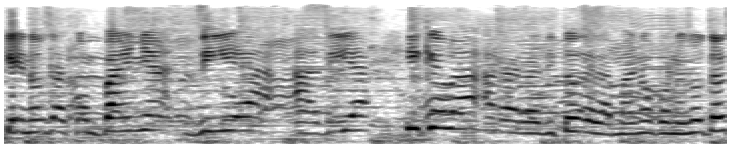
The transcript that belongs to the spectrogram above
que nos acompaña día a día y que va agarradito de la mano con nosotros,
